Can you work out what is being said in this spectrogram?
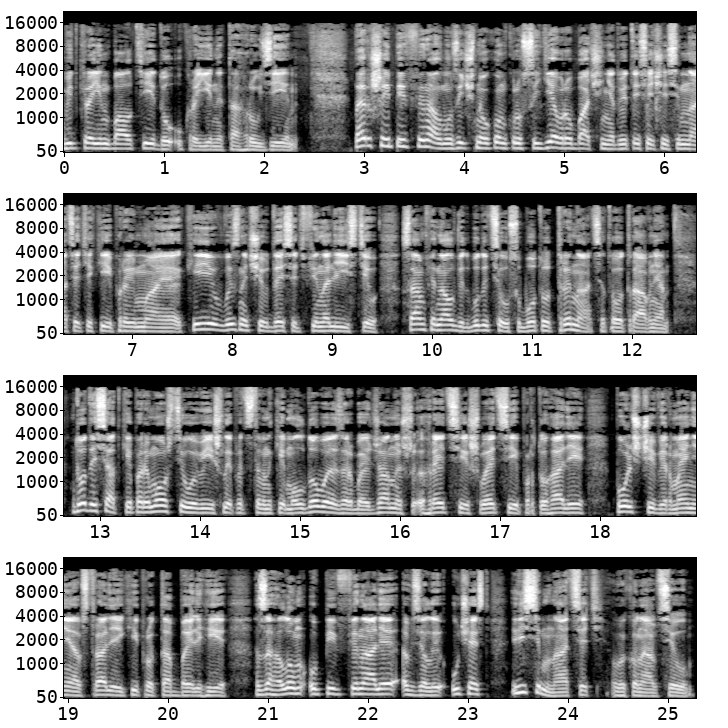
від країн Балтії до України та Грузії. Перший півфінал музичного конкурсу Євробачення 2017, який приймає Київ, визначив 10 фіналістів. Сам фінал відбудеться у суботу, 13 травня. До десятки переможців увійшли представники Молдови, Азербайджану, Греції, Швеції, Португалії, Польщі, Вірменії, Австралії, Кіпру та Бельгії. Загалом у півфіналі взяли участь 18 виконавців.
